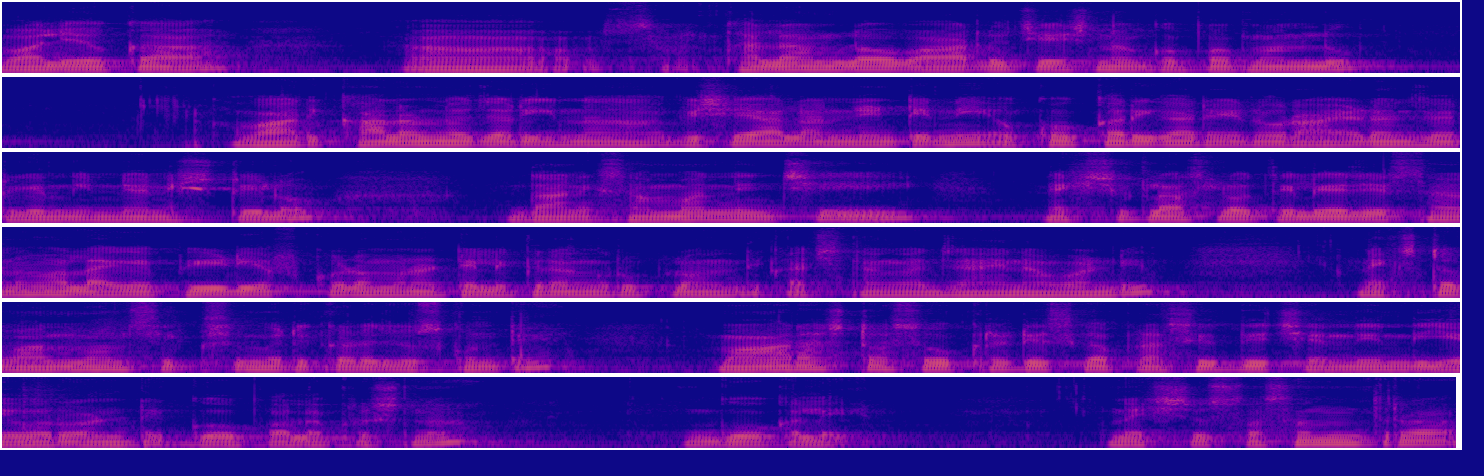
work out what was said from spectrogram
వాళ్ళ యొక్క ఆ, కలంలో వారు చేసిన గొప్ప పనులు వారి కాలంలో జరిగిన విషయాలన్నింటినీ ఒక్కొక్కరిగా నేను రాయడం జరిగింది ఇండియన్ హిస్టరీలో దానికి సంబంధించి నెక్స్ట్ క్లాస్లో తెలియజేస్తాను. అలాగే పీడిఎఫ్ కూడా మన టెలిగ్రామ్ గ్రూప్లో ఉంది. ఖచ్చితంగా జాయిన్ అవ్వండి. నెక్స్ట్ వన్ వన్ సిక్స్ మీరు ఇక్కడ చూసుకుంటే మహారాష్ట్ర సోక్రటీస్గా ప్రసిద్ధి చెందింది ఎవరు? అంటే గోపాలకృష్ణ గోఖలే. నెక్స్ట్ స్వతంత్ర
